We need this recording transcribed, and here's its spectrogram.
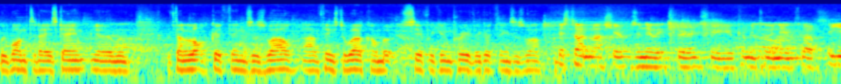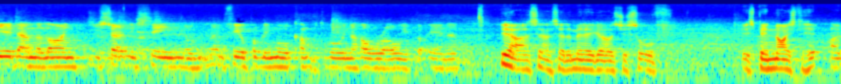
we won today's game. You know, we've, we've done a lot of good things as well, um, things to work on, but see if we can improve the good things as well. This time last year it was a new experience for you coming to a new club. A year down the line, you certainly seen and feel probably more comfortable in the whole role you've got here now? Yeah, I said, I said a minute ago, I was just sort of it's been nice to hit. I,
